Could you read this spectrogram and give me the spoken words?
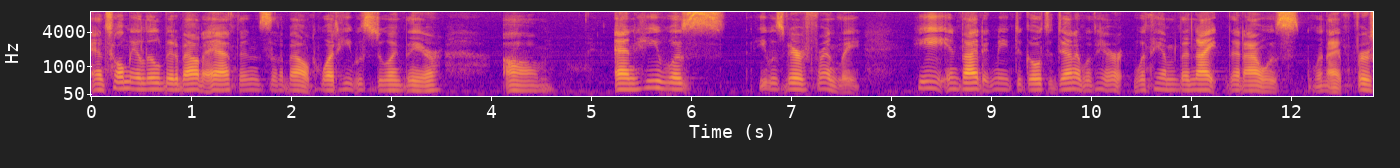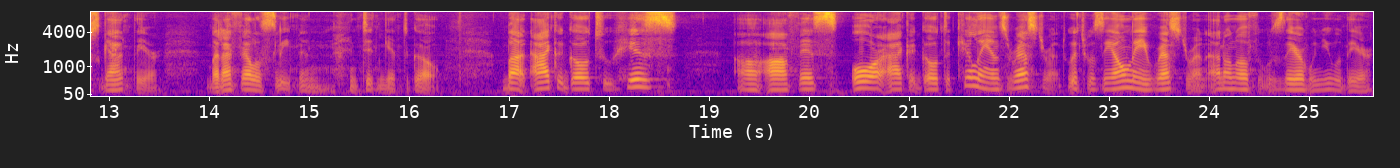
and told me a little bit about Athens and about what he was doing there. Um, and he was he was very friendly. He invited me to go to dinner with her with him the night that I was when I first got there, but I fell asleep and didn't get to go. But I could go to his uh, office, or I could go to Killian's restaurant, which was the only restaurant. I don't know if it was there when you were there,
